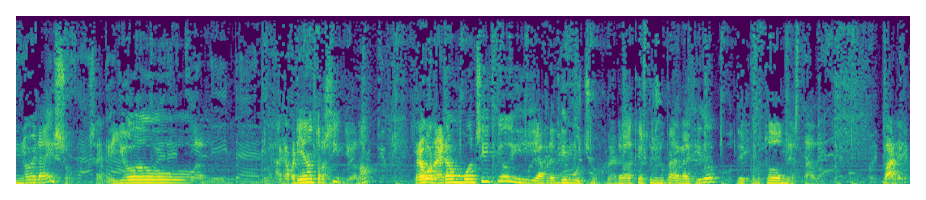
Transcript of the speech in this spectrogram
no era eso. O sea, que yo eh, acabaría en otro sitio, ¿no? Pero bueno, era un buen sitio y aprendí mucho. La verdad es que estoy súper agradecido de por todo donde he estado. Vale,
